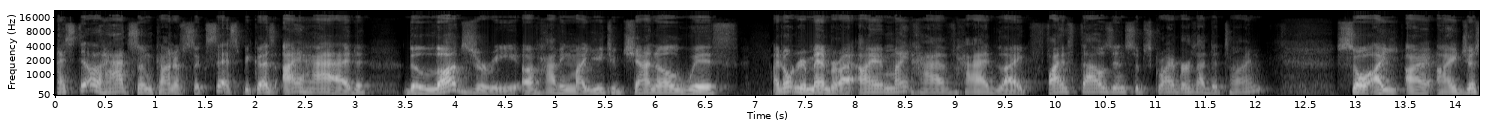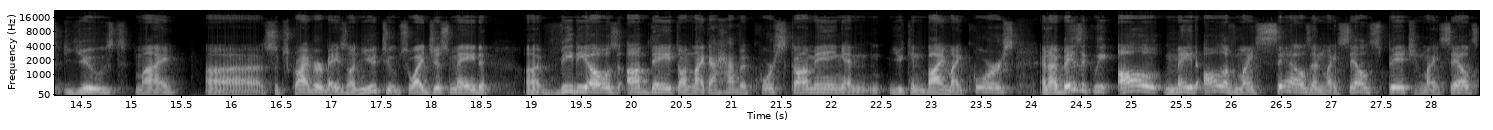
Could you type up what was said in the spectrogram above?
I still had some kind of success because I had the luxury of having my YouTube channel with, I don't remember, I, I might have had like 5,000 subscribers at the time. So I, I, I just used my uh, subscriber base on YouTube. So I just made uh, videos update on like I have a course coming and you can buy my course. And I basically all made all of my sales and my sales pitch and my sales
